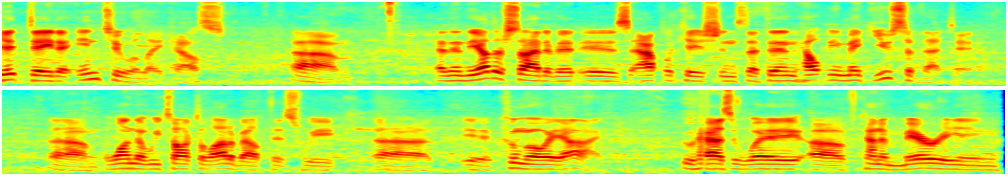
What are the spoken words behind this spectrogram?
get data into a lakehouse. Um, and then the other side of it is applications that then help me make use of that data. Um, one that we talked a lot about this week, uh, Kumo AI, who has a way of kind of marrying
